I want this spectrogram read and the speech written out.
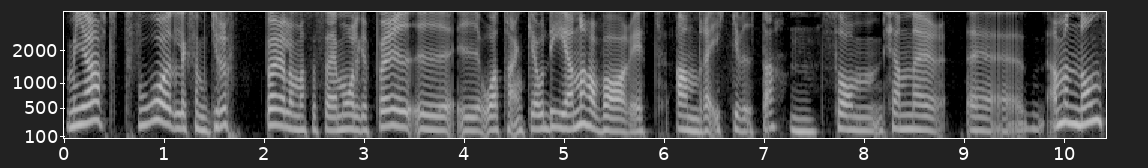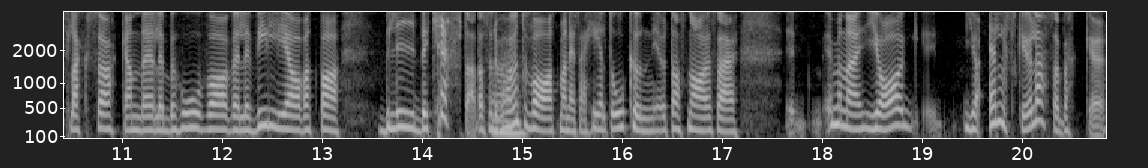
Men jag har haft två liksom, grupper, eller man ska säga, målgrupper i, i, i åtanke. Och det ena har varit andra icke-vita som känner eh, ja, men någon slags sökande eller behov av eller vilja av att bara bli bekräftad. Alltså, det behöver inte vara att man är så helt okunnig utan snarare så här... eh, Jag menar, jag, jag älskar ju att läsa böcker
